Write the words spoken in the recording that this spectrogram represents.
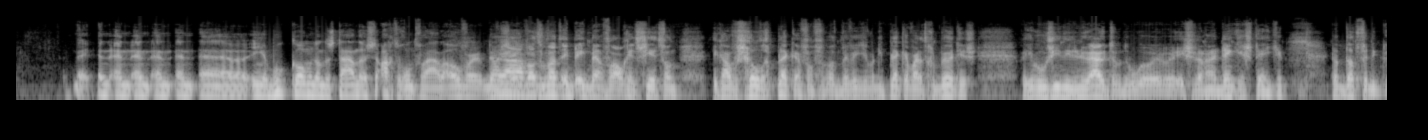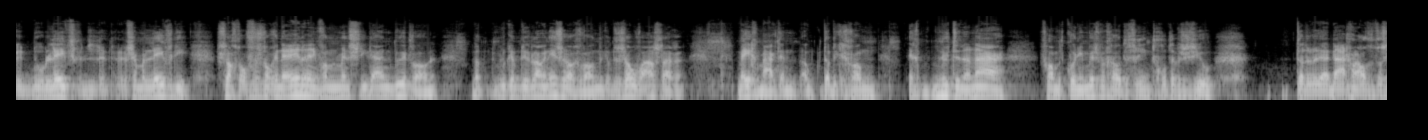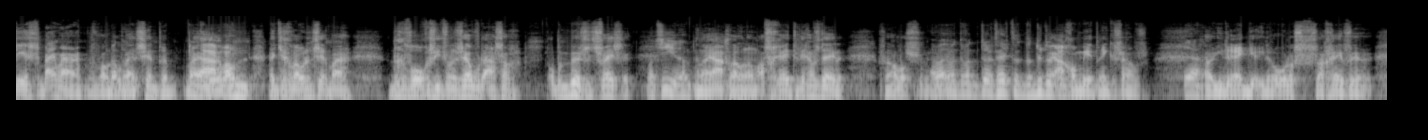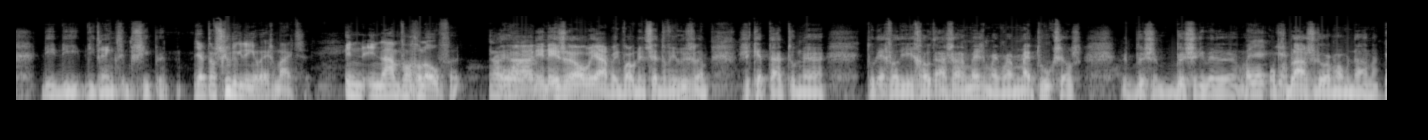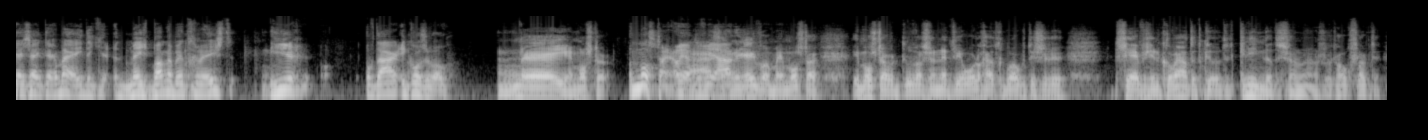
Nee, en, en, en, en, en eh, in je boek komen dan de staande, dus de achtergrondverhalen over de Nou ja, wat, wat, ik, ik ben vooral geïnteresseerd van... Ik hou van schuldige plekken. Van, van, wat, weet je, van die plekken waar het gebeurd is. Weet je, hoe zien die er nu uit? Hoe, is er dan een herdenkingssteentje? Dat, dat vind ik... Ik bedoel, leef, zeg maar, leven die slachtoffers nog in de herinnering van de mensen die daar in de buurt wonen? Dat, ik heb natuurlijk lang in Israël gewoond. Ik heb er zoveel aanslagen meegemaakt. En ook dat ik er gewoon echt minuten daarna... Vooral met Connie Mus, mijn grote vriend, God hebben ze ziel dat we daar gewoon altijd als eerste bij waren. We woonden ook bij het centrum. Nou ja, gewoon dat je gewoon zeg maar de gevolgen ziet van een zelfmoordaanslag op een bus. Dat is vreselijk. Wat zie je dan? Nou ja, gewoon om afgereten lichaamsdelen. Van alles. Wat, wat, wat, wat heeft dat, dat doet dat? Nou ja, gewoon meer drinken s'avonds. Ja. Nou, iedereen, die, iedere oorlogsverslaggever, die, die, die drinkt in principe. Je hebt afschuwelijke dingen meegemaakt. In, in naam van geloof. hè? Nou ja, in Israël, ja, ik woon in het centrum van Jeruzalem. Dus ik heb daar toen, eh, toen echt wel die grote aanslagen meegemaakt. Maar mij op de hoek zelfs. De bussen, bussen die werden Maar jij- opgeblazen door Mohammedanen. Jij zei tegen mij dat je het meest bange bent geweest hier of daar in Kosovo. Nee, in Mostar. Een Mostar. Oh ja, Ja, dus, ja, Sarajevo, maar in Mostar, in Mostar was er net weer oorlog uitgebroken tussen de, de Serviërs en de Kroaten. Het, het Knien, dat is zo'n eh, soort hoogvlakte.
